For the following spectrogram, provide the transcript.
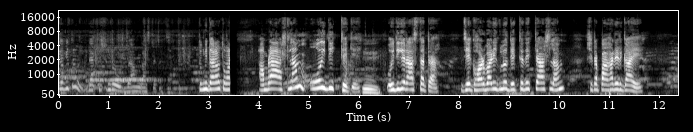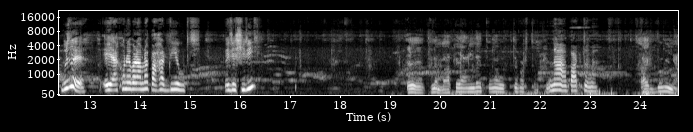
ছবি তো দেখ কি সুন্দর উঠবে আম গাছটা তুমি দাঁড়াও তোমার আমরা আসলাম ওই দিক থেকে হুম। ওই দিকে রাস্তাটা। যে ঘর বাড়িগুলো দেখতে দেখতে আসলাম সেটা পাহাড়ের গায়ে। বুঝলে? এই এখন এবার আমরা পাহাড় দিয়ে উঠছি। এই যে সিঁড়ি এখানে মাকে আনলে তুমি উঠতে পারতো? না পারতো না। একদমই না।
